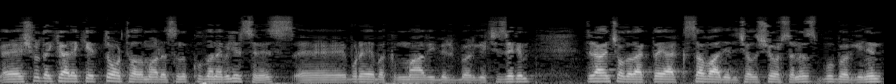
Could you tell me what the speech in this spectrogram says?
e, şuradaki hareketli ortalama arasını kullanabilirsiniz. E, buraya bakın mavi bir bölge çizelim. Direnç olarak da eğer kısa vadeli çalışıyorsanız bu bölgenin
